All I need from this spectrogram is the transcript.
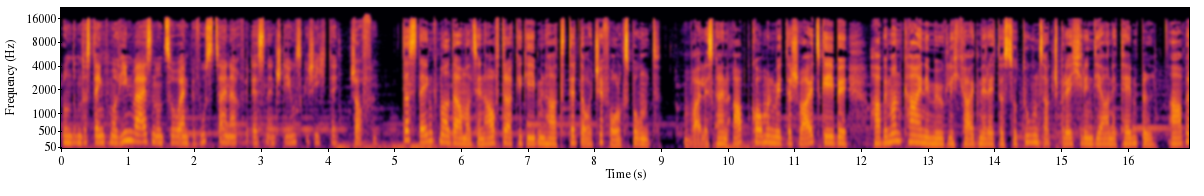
rund um das Denkmal hinweisen und so ein Bewusstsein auch für dessen Entstehungsgeschichte schaffen. Das Denkmal damals in Auftrag gegeben hat der Deutsche Volksbund. Weil es kein Abkommen mit der Schweiz gebe, habe man keine Möglichkeit mehr etwas zu tun, sagt Sprecherin Diane Tempel. Aber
